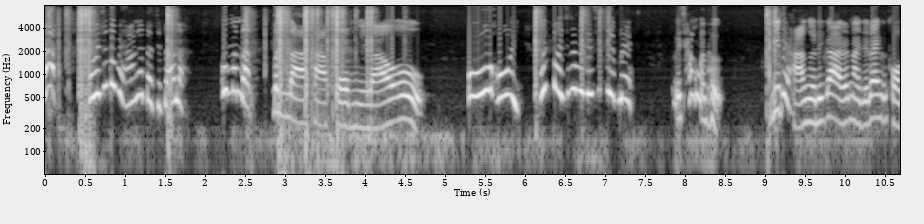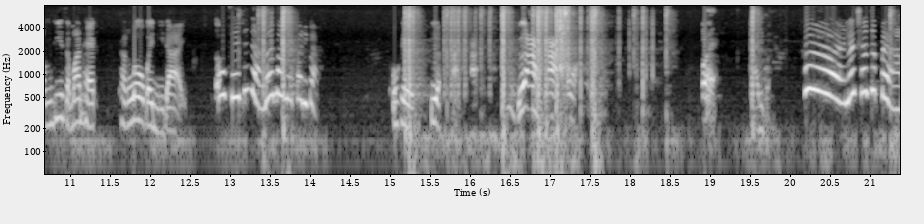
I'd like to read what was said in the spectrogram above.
ฮะทำไมฉันต้องไปหาเงินแปดสิบล้านล่ะ ก็มันดัดมันราคาคอมไงแล้ว โอ้โหยเฮ้ยต่อยฉันไมเลยฉันเจ็บเลยเออช่างมันเถอะ รีบไปหาเงินให้ได้แล้วนายจะได้คอมที่สามารถแฮ็กทั้งโลกใบนี้ได้ โอเคฉันอยากได้มากเลยไปดีกว่า โอเคเอือกอะอะเอือกอะอะอะ โอ้ยไปดีกว่าเฮ้ยแล้วฉันจะไปหา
